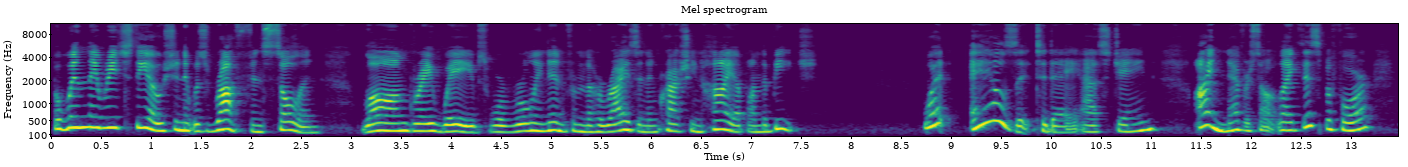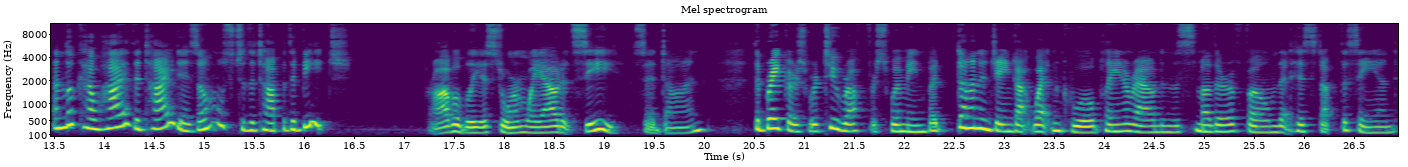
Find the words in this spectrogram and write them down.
But when they reached the ocean, it was rough and sullen. Long gray waves were rolling in from the horizon and crashing high up on the beach. What ails it today? asked Jane. I never saw it like this before, and look how high the tide is, almost to the top of the beach. Probably a storm way out at sea, said Don. The breakers were too rough for swimming, but Don and Jane got wet and cool, playing around in the smother of foam that hissed up the sand.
